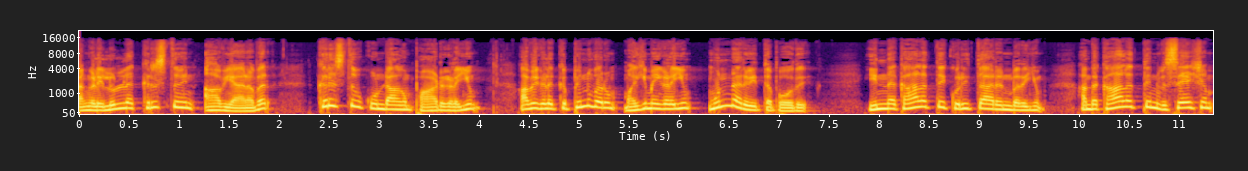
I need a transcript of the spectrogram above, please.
தங்களிலுள்ள கிறிஸ்துவின் ஆவியானவர் கிறிஸ்துவுக்கு உண்டாகும் பாடுகளையும் அவைகளுக்கு பின்வரும் மகிமைகளையும் முன்னறிவித்த போது இன்ன காலத்தை குறித்தார் என்பதையும் அந்த காலத்தின் விசேஷம்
